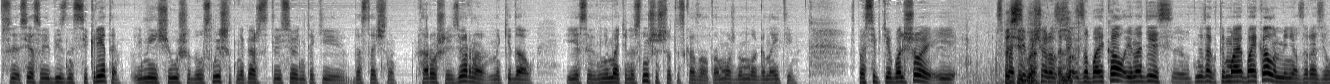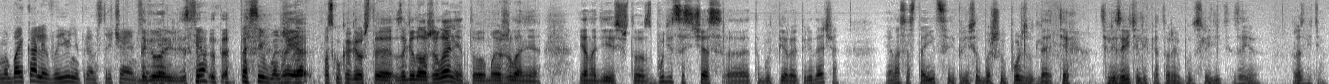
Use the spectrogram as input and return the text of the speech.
все свои бизнес-секреты. Имеющие уши да услышат. Мне кажется, ты сегодня такие достаточно хорошие зерна накидал. И если внимательно слушать, что ты сказал, там можно много найти. Спасибо тебе большое. И Спасибо, еще раз Олег. за, за Байкал. И надеюсь, вот не так, ты Байкалом меня заразил. На Байкале в июне прям встречаемся. Договорились. Все? Да. Спасибо Ну, большое. я, поскольку я говорил, что я загадал желание, то мое желание, я надеюсь, что сбудется сейчас. Э, Это будет первая передача, и она состоится и принесет большую пользу для тех телезрителей, которые будут следить за ее развитием.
